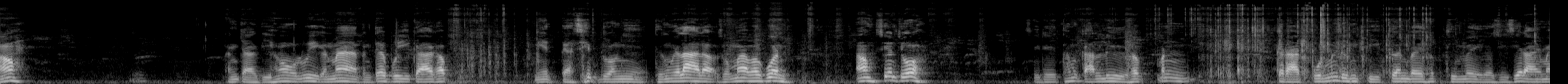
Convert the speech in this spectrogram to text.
เอาหลังจากที่เฮาลุยกันมาตั้งแต่พฤศจิกาครับเมตรแปดสิบดวงนี้ถึงเวลาแล้วสมมาพระควรเอาเสี้ยนโจสิได้ทำการลือครับ มันกระดาษปูนมันดึงปีกเกินไปครับทิ้งไว้ก็สิเสียดายไหม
